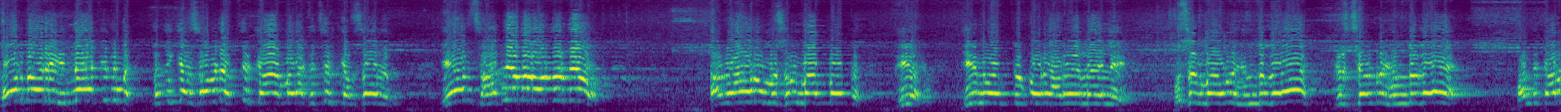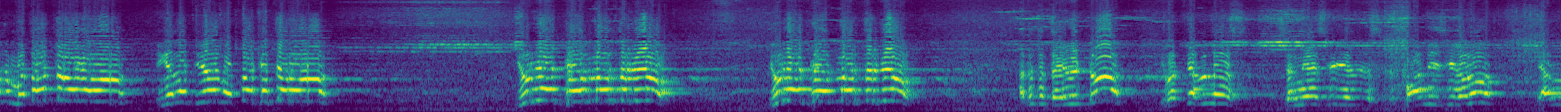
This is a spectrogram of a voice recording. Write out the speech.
ಫೋನ್ ಮಾಡ್ರಿ ಇನ್ನಾಕೆ ನಿಮ್ಮ ಪ್ರತಿ ಕೆಲಸ ಮಾಡಿ ಹತ್ತಿರ ಕಾ ಮಾಡಕ್ ಹಚ್ಚಿದ ಕೆಲಸ ಅದು ಏನ್ ಸಾಧನೆ ಬರೋದು ನೀವು ನಾವ್ ಯಾರು ಮುಸಲ್ಮಾನ್ ಮಾತು ಹಿಂದೂ ಅಂತ ತಿಳ್ಕೊಂಡು ಯಾರು ಇಲ್ಲ ಇಲ್ಲಿ ಮುಸಲ್ಮಾನರು ಹಿಂದೂಗಳೇ ಕ್ರಿಶ್ಚಿಯನ್ರು ಹಿಂದೂಗಳೇ ಒಂದು ಕಾಲದ ಮತಾಂತರ ಅವರು ಈಗೆಲ್ಲ ಜೀವ ಗೊತ್ತಾಕತ್ತಾರ ಅವರು ಇವ್ರ ಯಾಕೆ ಭೇದ ಮಾಡ್ತೀರಿ ನೀವು ಇವ್ರ ಯಾಕೆ ಭೇದ ಮಾಡ್ತೀರಿ ನೀವು ಅದಕ್ಕೆ ದಯವಿಟ್ಟು ಇವತ್ತೆಲ್ಲ ಸನ್ಯಾಸಿ ಸ್ವಾಮೀಜಿಗಳು, ಎಲ್ಲ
